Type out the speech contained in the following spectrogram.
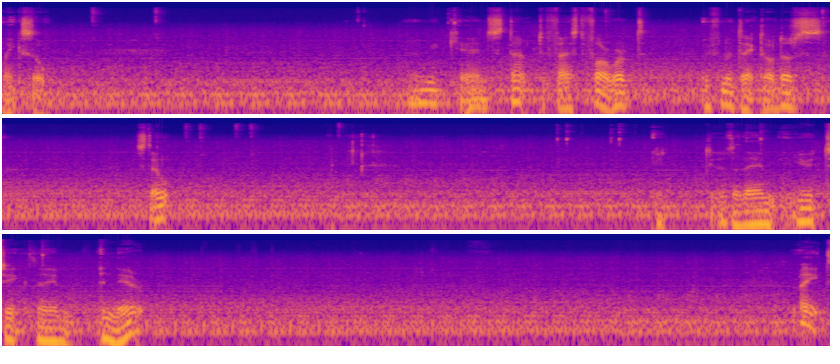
like so. And we can start to fast forward with no direct orders still. Do to them, you take them in there. Right.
